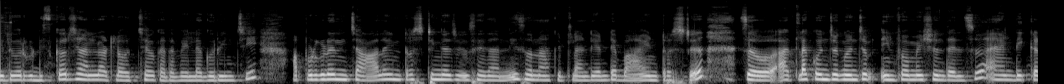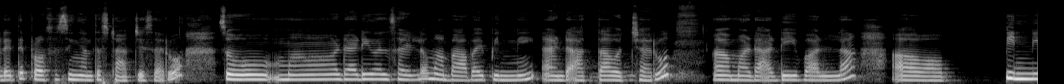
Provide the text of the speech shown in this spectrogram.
ఇదివరకు డిస్కవర్ ఛానల్లో అట్లా వచ్చేవి కదా వీళ్ళ గురించి. అప్పుడు కూడా నేను చాలా ఇంట్రెస్టింగ్గా చూసేదాన్ని. సో నాకు ఇట్లాంటివి అంటే బాగా ఇంట్రెస్ట్ సో అట్లా కొంచెం కొంచెం ఇన్ఫర్మేషన్ తెలుసు. అండ్ ఇక్కడైతే ప్రాసెసింగ్ అంతా స్టార్ట్ చేశారు. సో మా డాడీ వాళ్ళ సైడ్లో మా బాబాయ్ పిన్ని అండ్ అత్త వచ్చారు. మా డాడీ వాళ్ళ పిన్ని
